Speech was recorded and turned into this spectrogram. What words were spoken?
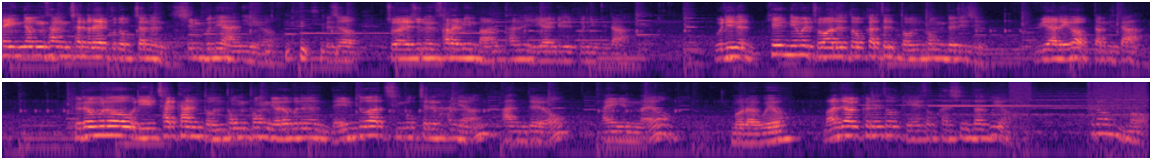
팽영상 채널의 구독자는 신분이 아니에요 그저 좋아해주는 사람이 많다는 이야기일 뿐입니다. 우리는 케이님을 좋아하는 똑같은 돈통들이지 위아래가 없답니다. 그러므로 우리 착한 돈통통 여러분은 네임드와 침묵질을 하면 안 돼요. 알겠나요? 뭐라고요? 만약 그래도 계속 하신다고요? 그럼 뭐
